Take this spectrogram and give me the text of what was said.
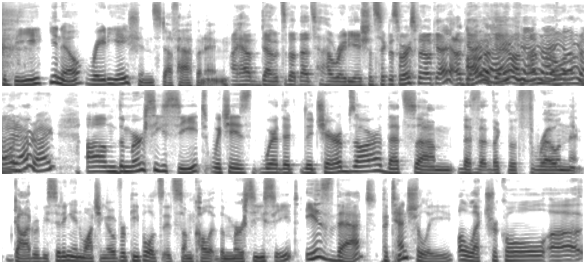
could be, you know, radiation stuff happening. I have doubts about that's how radiation sickness works, but okay, okay, All okay. right, I'm, I'm all right, rolling. all I'm right, all right. Um, the mercy seat, which is where the the cherubs are, that's um the, the like the throne that God would be sitting in, watching over people. It's it's some call it the mercy seat. Is that potentially electrical, uh,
